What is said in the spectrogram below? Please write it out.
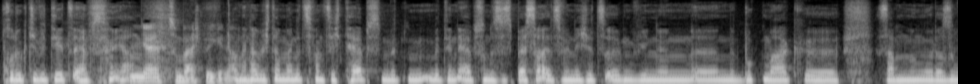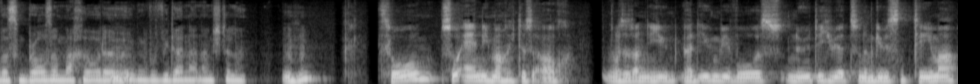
Produktivitäts-Apps. Ja. ja, zum Beispiel, genau. Und dann habe ich da meine 20 Tabs mit, mit den Apps und es ist besser, als wenn ich jetzt irgendwie einen, äh, eine Bookmark-Sammlung oder sowas im Browser mache oder mhm. irgendwo wieder an einer anderen Stelle. Mhm. So, so ähnlich mache ich das auch. Also dann halt irgendwie, wo es nötig wird, zu einem gewissen Thema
